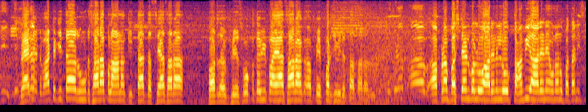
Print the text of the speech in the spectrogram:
ਜੀ ਤੇ ਵੈਸੇ ਡਿਵਰਟ ਕੀਤਾ ਰੂਟ ਸਾਰਾ ਪਲਾਨ ਕੀਤਾ ਦੱਸਿਆ ਸਾਰਾ ਫੇਸਬੁੱਕ ਤੇ ਵੀ ਪਾਇਆ ਸਾਰਾ ਪੇਪਰ 'ਚ ਵੀ ਦਿੱਤਾ ਸਾਰਾ ਰੂਟ ਜਿਹੜਾ ਆਪਣਾ ਬੱਸ ਸਟੈਂਡ ਵੱਲੋਂ ਆ ਰਹੇ ਨੇ ਲੋਕ ਤਾਂ ਵੀ ਆ ਰਹੇ ਨੇ ਉਹਨਾਂ ਨੂੰ ਪਤਾ ਨਹੀਂ ਸੀ।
